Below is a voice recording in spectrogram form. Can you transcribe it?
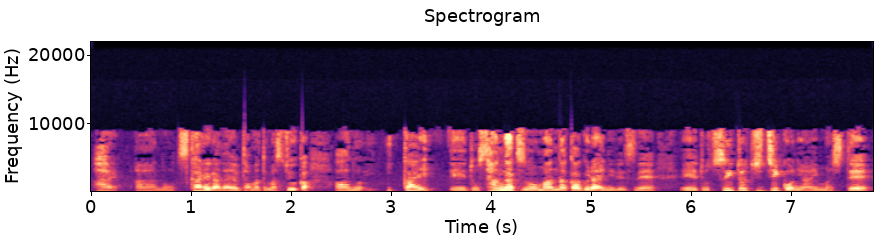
はい、あの疲れがだいぶ溜まってます。というかあの1回、えーと、3月の真ん中ぐらいにですね、えーと、追突事故に遭いまして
